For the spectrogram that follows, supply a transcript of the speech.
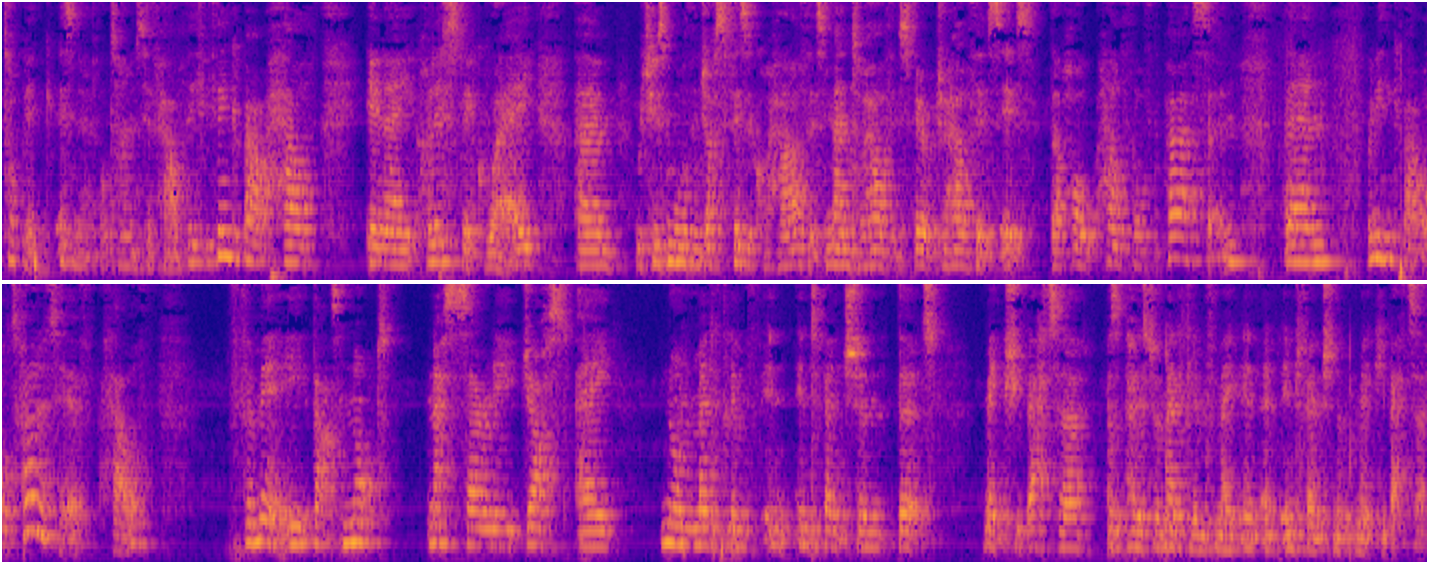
topic, isn't it? Alternative health. If you think about health in a holistic way, um, which is more than just physical health, it's mental health, it's spiritual health, it's it's the whole health of the person. Then, when you think about alternative health, for me, that's not necessarily just a non-medical inf- in- intervention that makes you better as opposed to a medical informa- in- intervention that would make you better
